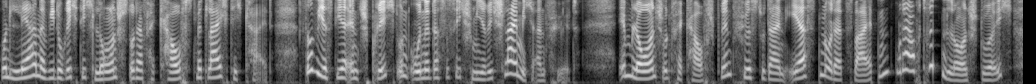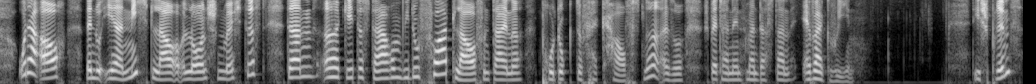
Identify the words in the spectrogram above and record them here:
und lerne, wie du richtig launchst oder verkaufst mit Leichtigkeit. So wie es dir entspricht und ohne, dass es sich schmierig schleimig anfühlt. Im Launch- und Verkaufssprint führst du deinen ersten oder zweiten oder auch dritten Launch durch. Oder auch, wenn du eher nicht launchen möchtest, dann äh, geht es darum, wie du fortlaufend deine Produkte verkaufst. Ne? Also später nennt man das dann Evergreen. Die Sprints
